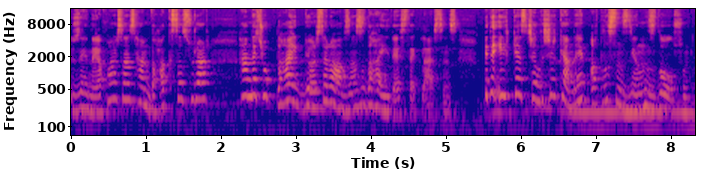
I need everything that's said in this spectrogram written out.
üzerinde yaparsanız hem daha kısa sürer hem de çok daha görsel hafızanızı daha iyi desteklersiniz. Bir de ilk kez çalışırken de hep atlasınız yanınızda olsun.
